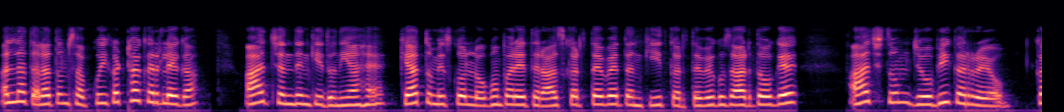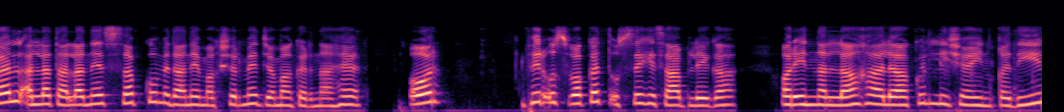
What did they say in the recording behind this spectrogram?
اللہ تعالیٰ تم سب کو اکٹھا کر لے گا۔ آج چند دن کی دنیا ہے۔ کیا تم اس کو لوگوں پر اعتراض کرتے ہوئے، تنقید کرتے ہوئے گزار دو گے؟ آج تم جو بھی کر رہے ہو، کل اللہ تعالیٰ نے سب کو میدان مخشر میں جمع کرنا ہے اور پھر اس وقت اس سے حساب لے گا۔ اور ان اللہ علی کل شعین قدیر،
